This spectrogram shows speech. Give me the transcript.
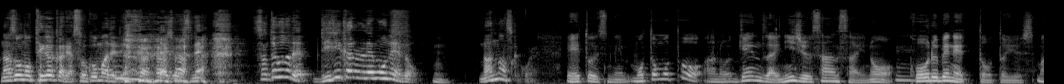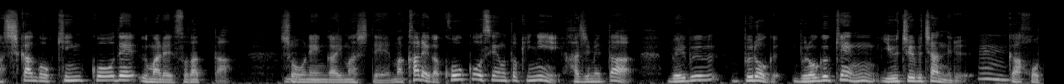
謎の手がかりはそこまでで 大丈夫ですね。さあ、ということで、リリカルレモネード。ん何なんですか、これ？えっ、とですね、もともと、あの、現在23歳のコール・ベネットという、まあ、シカゴ近郊で生まれ育った少年がいまして、まあ、彼が高校生の時に始めた、ウェブブログ、ブログ兼 YouTube チャンネルが発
